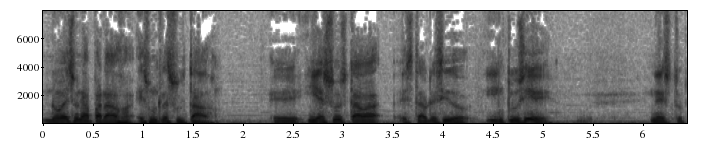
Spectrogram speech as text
No es una paradoja, es un resultado. Eh, y eso estaba establecido. Inclusive, Néstor,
